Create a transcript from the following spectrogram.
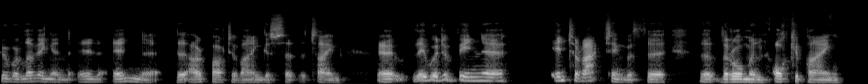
who were living in in, in uh, the, our part of Angus at the time, uh, they would have been uh, interacting with the, the, the Roman occupying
